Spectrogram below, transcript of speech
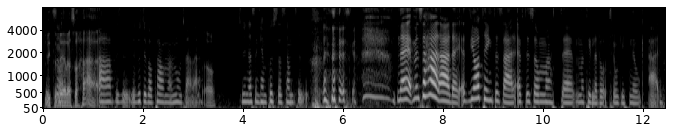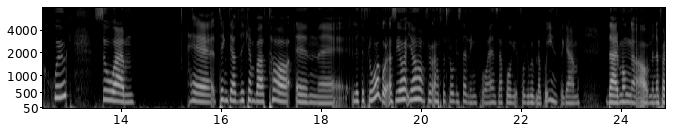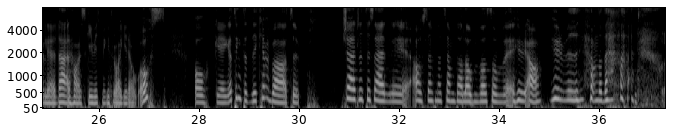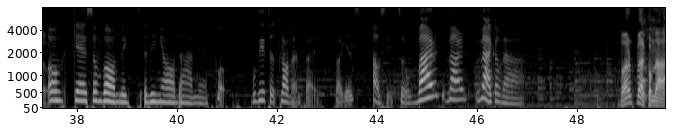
Lite så. mera så här. Ja, precis. Vi får typ ha pannan mot varandra. Ja. Så vi nästan kan pussas samtidigt. Nej, men så här är det. Jag tänkte så här, eftersom att eh, Matilda då tråkigt nog är sjuk, så ehm, eh, tänkte jag att vi kan bara ta en, eh, lite frågor. Alltså jag, jag har haft en frågeställning på en sån här fråge, frågebubbla på Instagram, där många av mina följare där har skrivit mycket frågor om oss. Och eh, jag tänkte att vi kan väl bara typ köra ett lite så här eh, avslappnat samtal om vad som, eh, hur, ja, hur vi hamnade här. Och eh, som vanligt ringa av det här med ett quote. Och det är typ planen för dagens avsnitt. Så varmt, varmt välkomna! Varmt välkomna!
